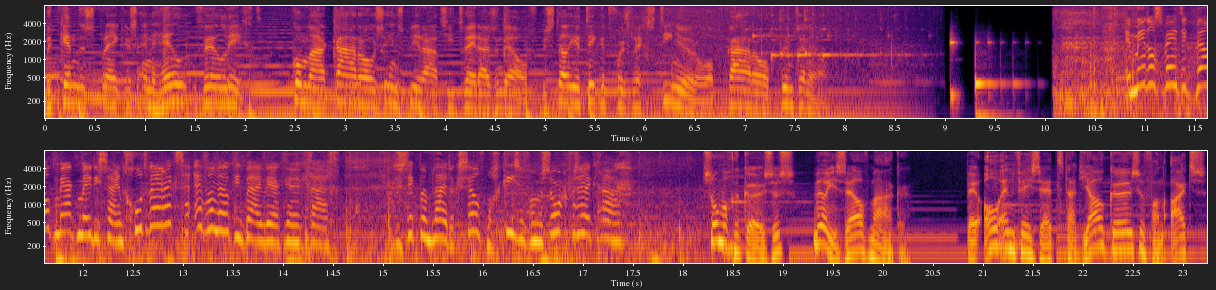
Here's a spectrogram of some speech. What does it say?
bekende sprekers en heel veel licht. Kom naar Caro's Inspiratie 2011. Bestel je ticket voor slechts 10 euro op caro.nl. Inmiddels weet ik welk merk medicijn goed werkt en van welke ik bijwerkingen krijg. Dus ik ben blij dat ik zelf mag kiezen van mijn zorgverzekeraar. Sommige keuzes wil je zelf maken. Bij ONVZ staat jouw keuze van arts,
